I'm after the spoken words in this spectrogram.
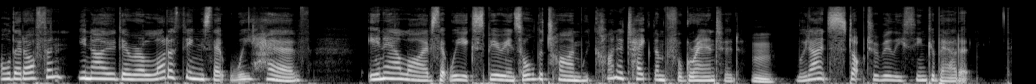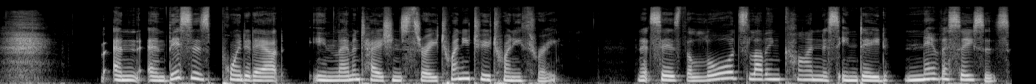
all that often. You know, there are a lot of things that we have in our lives that we experience all the time, we kind of take them for granted. We don't stop to really think about it. And and this is pointed out in Lamentations 3 22 23. And it says, The Lord's loving kindness indeed never ceases,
